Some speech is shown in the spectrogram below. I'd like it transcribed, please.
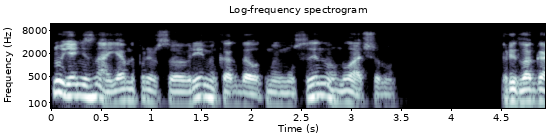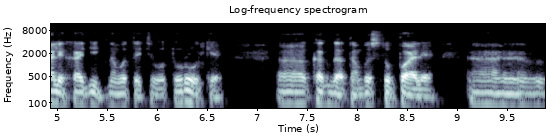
Ну, я не знаю, я, например, в свое время, когда вот моему сыну, младшему, предлагали ходить на вот эти вот уроки, э, когда там выступали, э,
